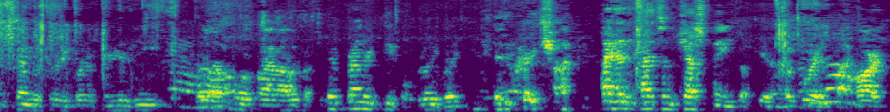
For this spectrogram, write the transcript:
December thirty-first, New Year's Eve, for about four or five hours. They're friendly people, really great. They did a great job. I had, had some chest pains up here, and I was worried about my heart,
